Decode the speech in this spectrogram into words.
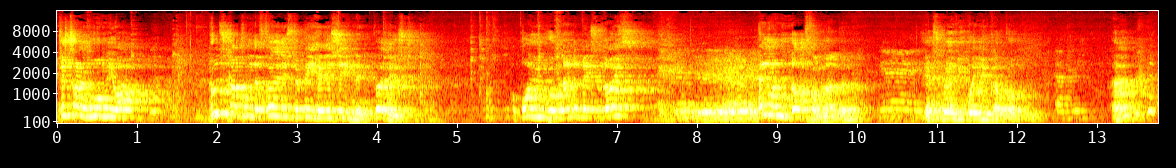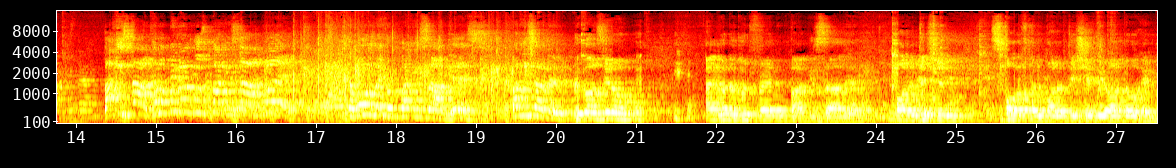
Just trying to warm you up. Who's come from the furthest to be here this evening? Furthest? All of you from London, make some noise? From London? Yes, where have you, where you come from? Huh? Pakistan! Come on, big applause, Pakistan! Play! Come all the way from Pakistan, yes. Pakistan, uh, because, you know, I've got a good friend in Pakistan, a politician, sportsman, politician, we all know him.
